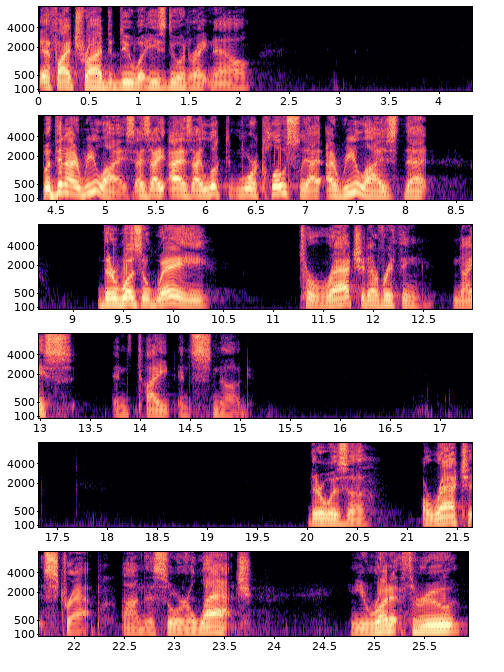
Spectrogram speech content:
if i tried to do what he's doing right now But then I realized, as I, as I looked more closely, I, I realized that there was a way to ratchet everything nice and tight and snug. There was a, a ratchet strap on this or a latch. And you run it through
